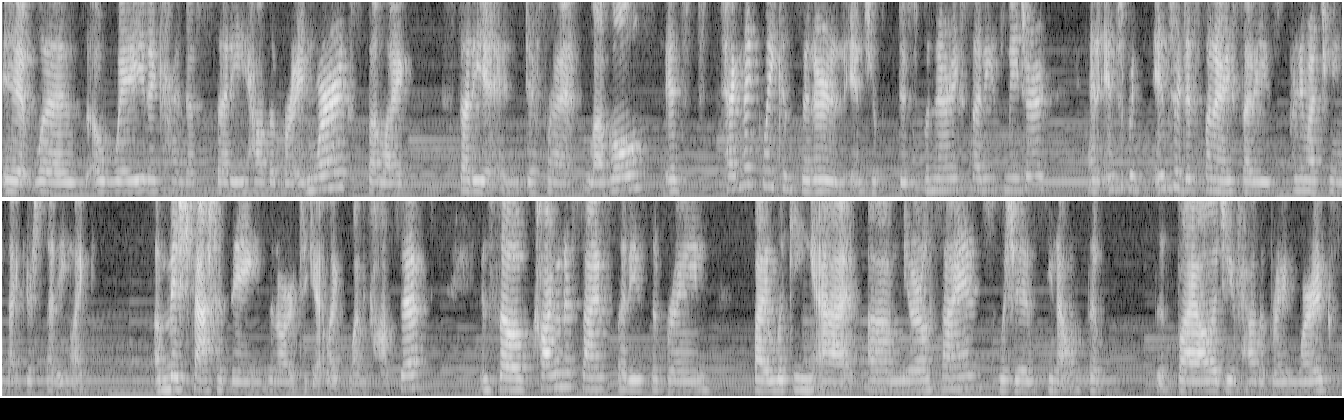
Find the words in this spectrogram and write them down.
it was a way to kind of study how the brain works, but like study it in different levels. It's technically considered an interdisciplinary studies major. And inter- interdisciplinary studies pretty much means like you're studying like a mishmash of things in order to get like one concept. And so cognitive science studies the brain by looking at um, neuroscience, which is, you know, the the biology of how the brain works,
